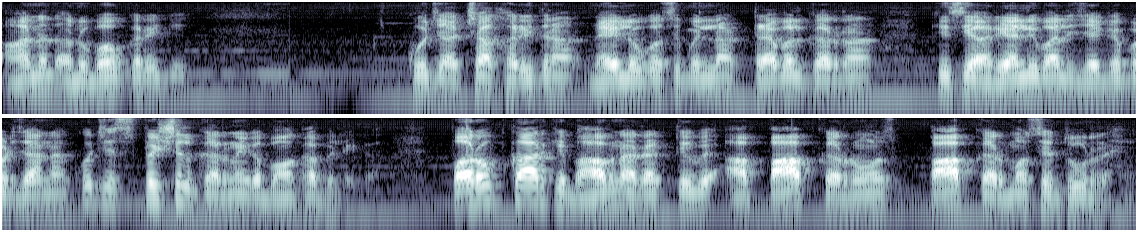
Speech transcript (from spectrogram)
आनंद अनुभव करेगी। कुछ अच्छा खरीदना, नए लोगों से मिलना ट्रैवल करना, किसी हरियाली वाली जगह पर जाना, कुछ स्पेशल करने का मौका मिलेगा। परोपकार की भावना रखते हुए आप पाप कर्मों पाप कर्मों से दूर रहें।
